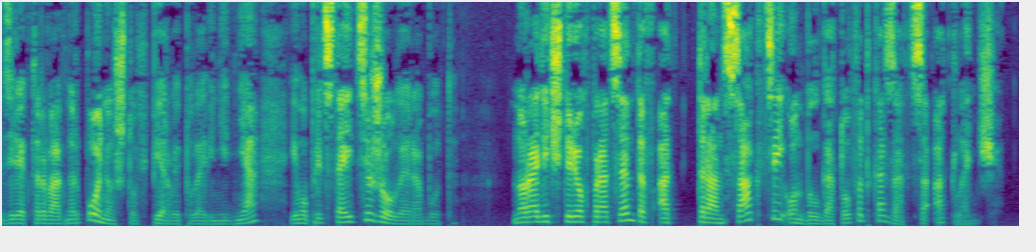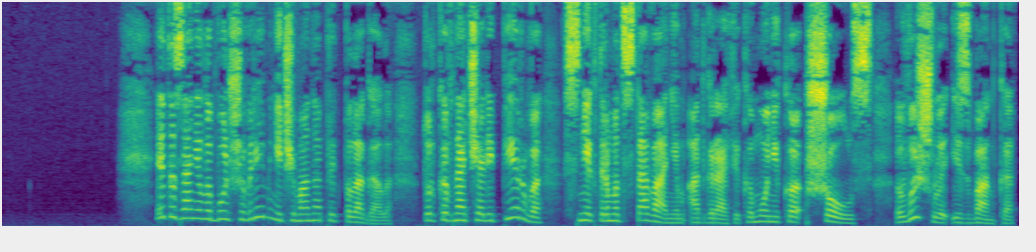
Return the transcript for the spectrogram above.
Директор Вагнер понял, что в первой половине дня ему предстоит тяжелая работа. Но ради 4% от транзакций он был готов отказаться от ланча. Это заняло больше времени, чем она предполагала. Только в начале первого, с некоторым отставанием от графика, Моника Шоулс вышла из банка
